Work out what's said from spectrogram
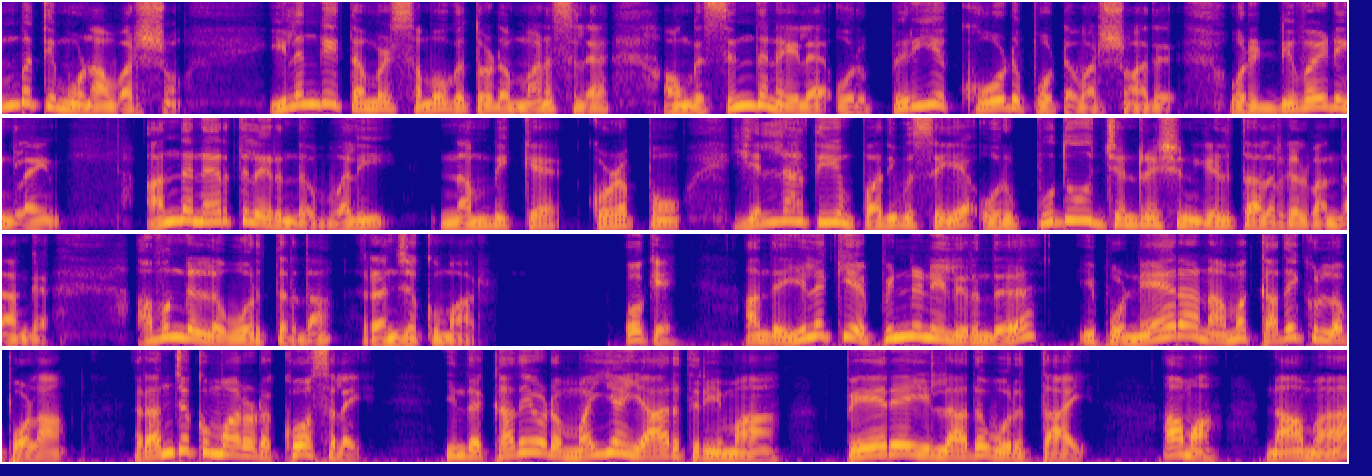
எண்பத்தி மூணாம் வருஷம். இலங்கை தமிழ் சமூகத்தோட மனசுல அவங்க சிந்தனையில ஒரு பெரிய கோடு போட்ட வருஷம் அது. ஒரு டிவைடிங் லைன் அந்த நேரத்துல இருந்த வலி நம்பிக்கை குழப்பம் எல்லாத்தையும் பதிவு செய்ய ஒரு புது ஜெனரேஷன் எழுத்தாளர்கள் வந்தாங்க. அவங்கள ஒருத்தர் தான் ரஞ்சகுமார். ஓகே. அந்த இலக்கிய பின்னணியிலிருந்து இப்போ நேரா நாம கதைக்குள்ள போலாம். ரஞ்சகுமாரோட கோசலை. இந்த கதையோட மையம் யாரு தெரியுமா? பேரே இல்லாத ஒரு தாய். ஆமா நாம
